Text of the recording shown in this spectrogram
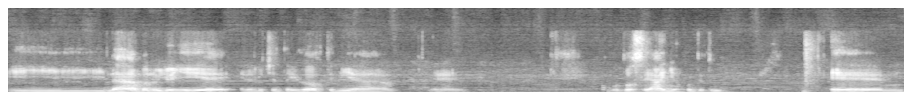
Y nada, bueno, yo llegué en el 82, tenía eh, como 12 años, ponte tú. Em,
